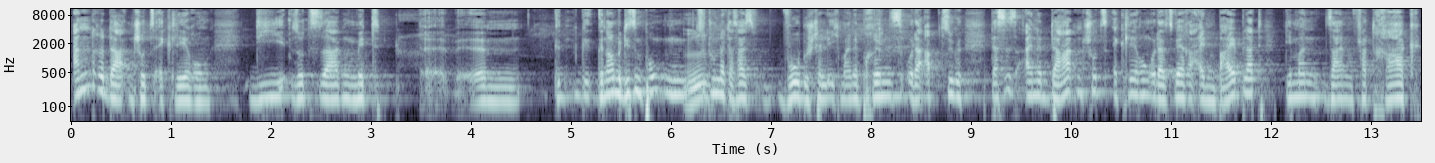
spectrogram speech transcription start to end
andere Datenschutzerklärung, die sozusagen mit äh, ähm, genau mit diesen Punkten Mhm. zu tun hat. Das heißt, wo bestelle ich meine Prints oder Abzüge? Das ist eine Datenschutzerklärung oder es wäre ein Beiblatt, den man seinem Vertrag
